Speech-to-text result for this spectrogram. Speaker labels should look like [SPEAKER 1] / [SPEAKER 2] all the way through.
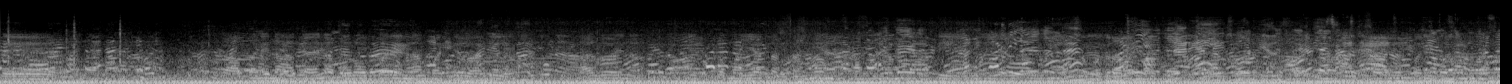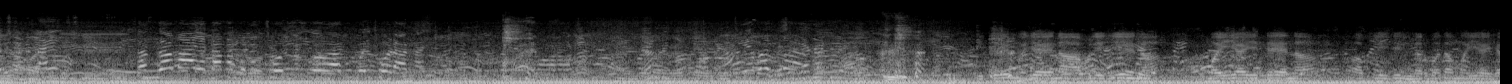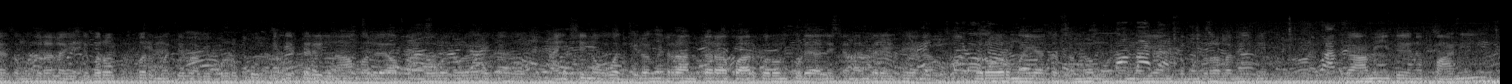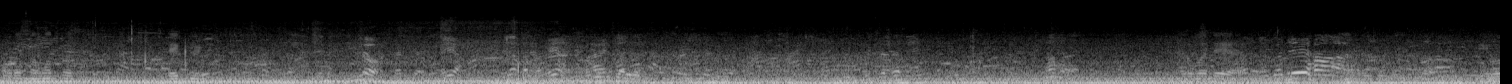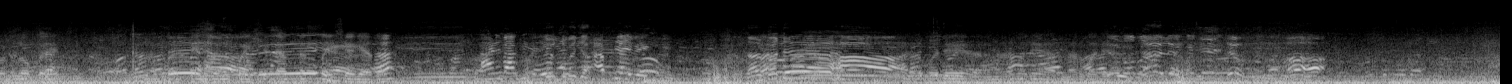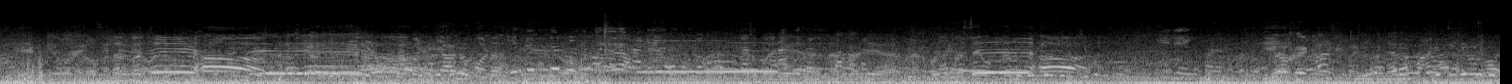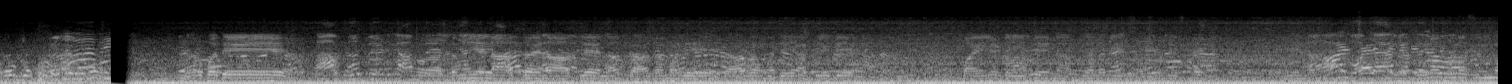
[SPEAKER 1] नर्मदे आपण आहे ना आता आहे ना बरोबर आहे ना मध्यभागी आहे. आहे ना मैयाचा संगम इकडे म्हणजे आहे ना आपली जी आहे ना मैया इथे आहे ना आपली जी नर्मदा मैया ह्या समुद्राला इथे बरोबर मध्यभागी भरपूर कितीतरी लांब आलो आपण जवळजवळ ऐंशी नव्वद किलोमीटर अंतरा पार करून पुढे आल्याच्यानंतर इथे बरोबर मैयाचा संगम होतो. मैया समुद्राला मिळते. तर आम्ही इथे आहे ना पाणी थोडं समुद्र. एक मिनिट नर्मदे एवढ लोक आहेत टेन्शन पैसे टाकतात पैसे घेतात नर्मदे नर्मदे नर्मदे नर्मदे नर्मदे नर्मदे आता मी आहे ना आता आहे ना आपल्या आहे ना जागामध्ये जागामध्ये आपले जे पायलट आहे इथे ना आपल्याला जे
